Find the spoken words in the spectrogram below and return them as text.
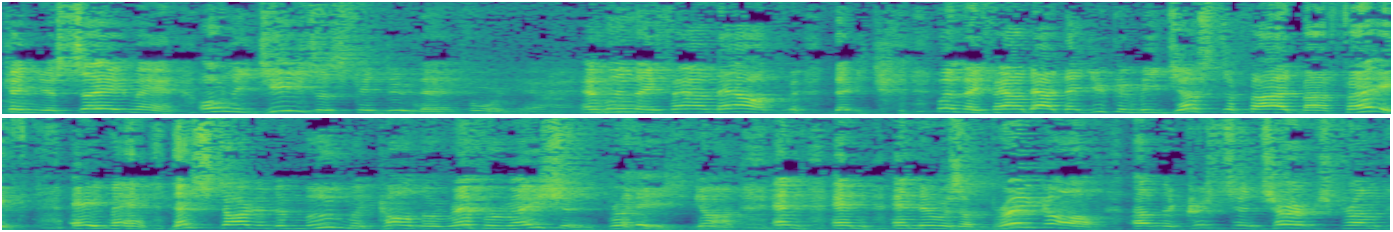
Can you say, man, only Jesus can do that for you? And when they found out that, when they found out that you can be justified by faith, amen, they started a movement called the Reformation, praise God. And, and, and there was a break off of the Christian church from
